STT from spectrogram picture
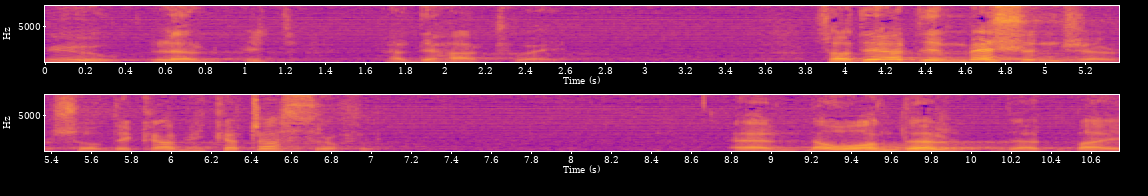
you learn it the hard way. So they are the messengers of the coming catastrophe. And no wonder that by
